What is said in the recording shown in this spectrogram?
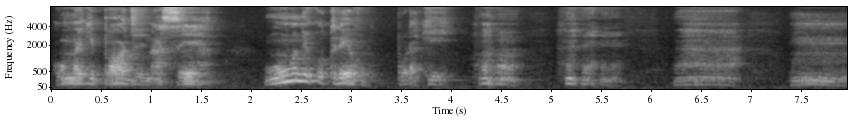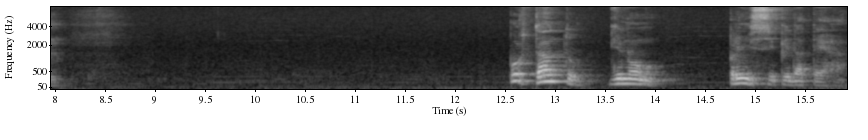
como é que pode nascer um único trevo por aqui? Portanto, gnomo, príncipe da terra,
